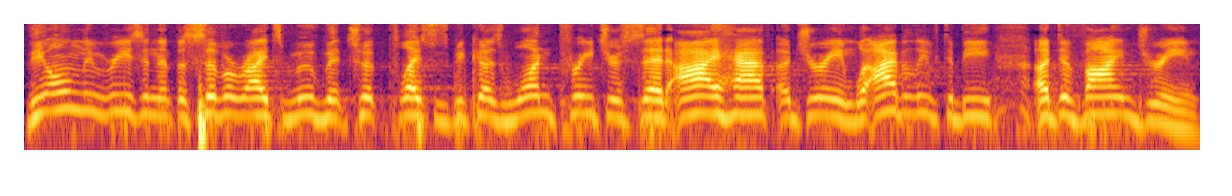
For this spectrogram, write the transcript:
The only reason that the civil rights movement took place was because one preacher said, I have a dream, what I believe to be a divine dream.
